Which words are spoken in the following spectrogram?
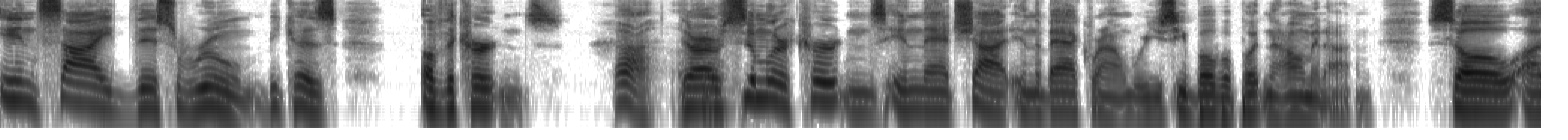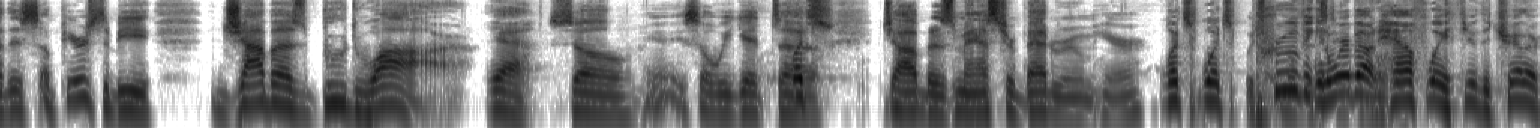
inside this room because of the curtains. Ah, There are similar curtains in that shot in the background where you see Boba putting the helmet on. So uh, this appears to be Jabba's boudoir. Yeah. So so we get uh, What's- Jabba's master bedroom here. What's what's proving, and we're about over. halfway through the trailer.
